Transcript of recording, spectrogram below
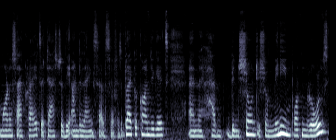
monosaccharides attached to the underlying cell surface glycoconjugates and have been shown to show many important roles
